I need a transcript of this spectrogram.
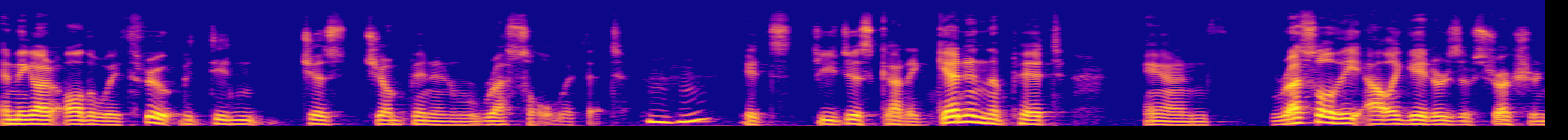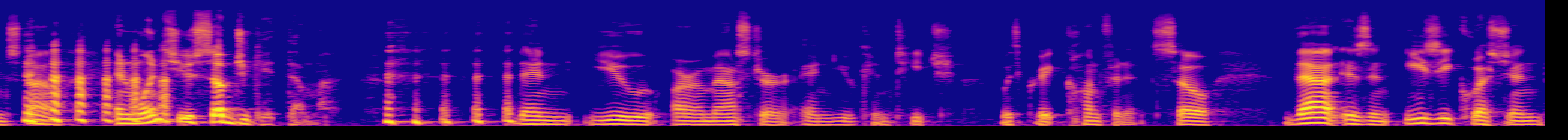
And they got all the way through it but didn't just jump in and wrestle with it. Mm-hmm. it's you just got to get in the pit and wrestle the alligators of structure and style. And once you subjugate them then you are a master and you can teach with great confidence. So that is an easy question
